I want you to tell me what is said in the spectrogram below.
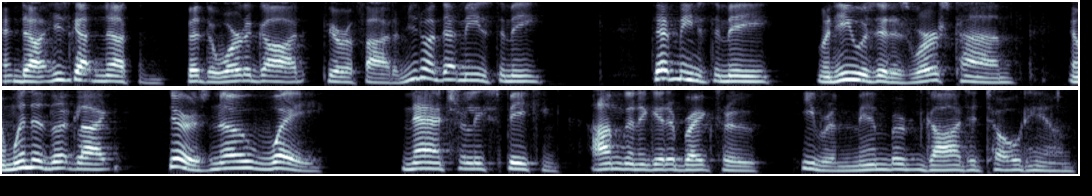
And uh, he's got nothing, but the Word of God purified him. You know what that means to me? That means to me when he was at his worst time and when it looked like there is no way, naturally speaking, I'm going to get a breakthrough he remembered God had told him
